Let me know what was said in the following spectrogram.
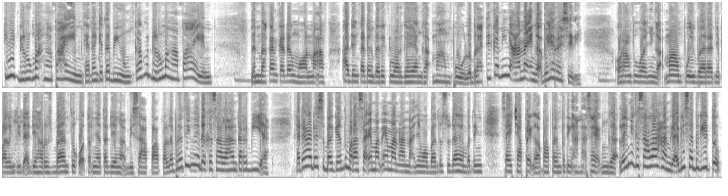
Ini di rumah ngapain? Kadang kita bingung. Kamu di rumah ngapain? Dan bahkan kadang mohon maaf ada yang kadang dari keluarga yang nggak mampu. Loh berarti kan ini anak yang nggak beres ini. Orang tuanya nggak mampu ibaratnya paling tidak dia harus bantu kok ternyata dia nggak bisa apa-apa. Lah berarti ini ada kesalahan tarbiyah. Kadang ada sebagian tuh merasa eman-eman anaknya mau bantu sudah yang penting saya capek nggak apa-apa yang penting anak saya enggak. Lah ini kesalahan nggak bisa begitu.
